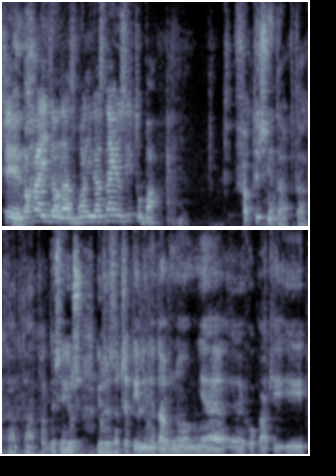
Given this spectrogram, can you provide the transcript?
Ty, Więc- machali do nas, bo oni nas znają z YouTube'a. Faktycznie tak, tak, tak, tak. Faktycznie już, już zaczepili niedawno mnie e, chłopaki i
